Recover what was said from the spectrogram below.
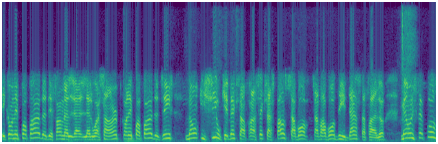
et qu'on n'ait pas peur de défendre la, loi 101, puis qu'on n'ait pas peur de dire non, ici au Québec, c'est en français que ça se passe, ça va, ça va avoir des dents, cette affaire-là. Mais on le fait pas.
